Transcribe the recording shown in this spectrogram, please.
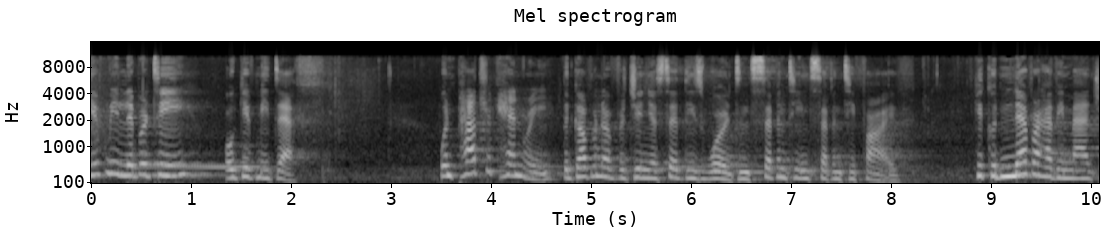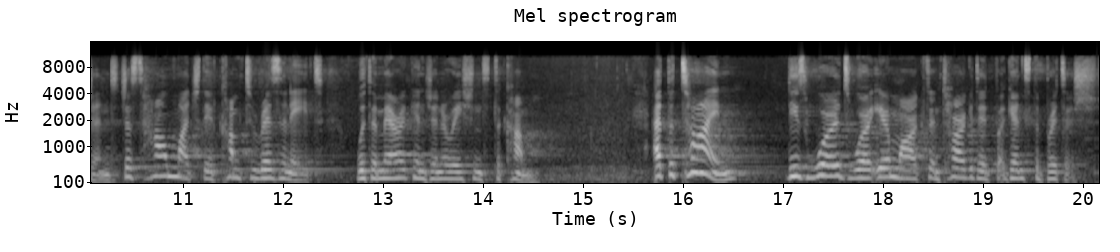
Give me liberty or give me death. When Patrick Henry, the governor of Virginia, said these words in 1775, he could never have imagined just how much they'd come to resonate with American generations to come. At the time, these words were earmarked and targeted against the British.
